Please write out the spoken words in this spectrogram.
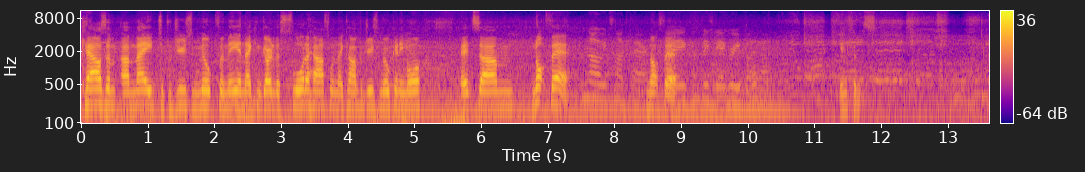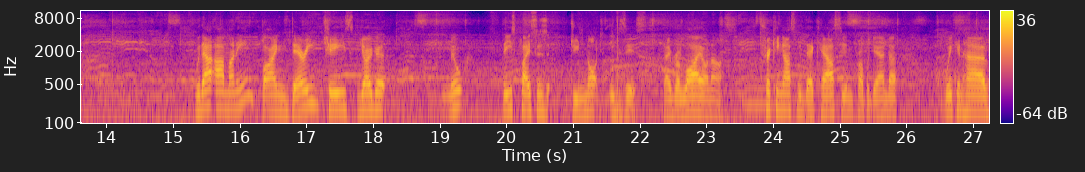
Cows are, are made to produce milk for me, and they can go to the slaughterhouse when they can't produce milk anymore. It's um, not fair. No, it's not fair. Not fair. I completely agree that. infants. Without our money, buying dairy, cheese, yogurt, milk, these places do not exist. They rely on us, tricking us with their calcium propaganda. We can have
